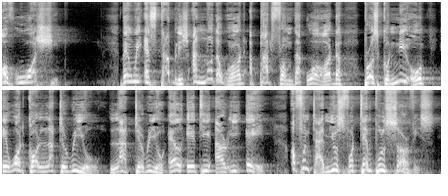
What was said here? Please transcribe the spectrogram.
of worship. Then we establish another word apart from that word, proskuneo, a word called laterio. Laterio, L-A-T-R-E-A. Oftentimes used for temple service.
